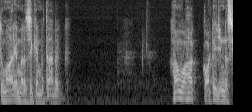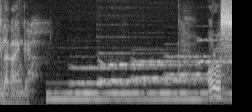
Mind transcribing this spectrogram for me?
तुम्हारे मर्ज़ी के मुताबिक हम वहाँ कॉटेज इंडस्ट्री लगाएँगे। और उस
